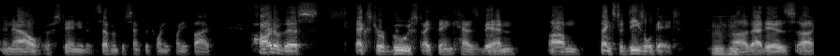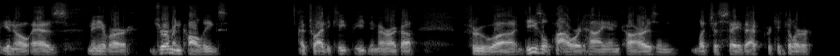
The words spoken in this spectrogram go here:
and now are standing at 7% for 2025. Part of this extra boost, I think, has been um, thanks to Dieselgate. Mm-hmm. Uh, that is, uh, you know, as many of our German colleagues have tried to keep heat in America through uh, diesel powered high end cars. And let's just say that particular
